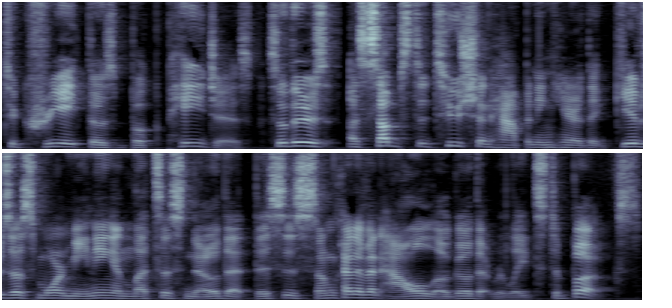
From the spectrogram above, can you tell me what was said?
to create those book pages. So there's a substitution happening here that gives us more meaning and lets us know that this is some kind of an owl logo that relates to books.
